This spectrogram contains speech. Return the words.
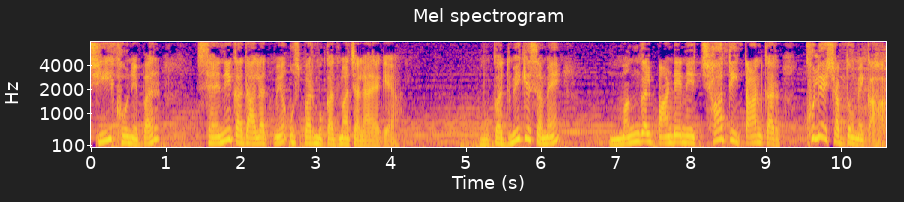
ठीक होने पर सैनिक अदालत में उस पर मुकदमा चलाया गया। मुकदमे के समय मंगल पांडे ने छाती तानकर खुले शब्दों में कहा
